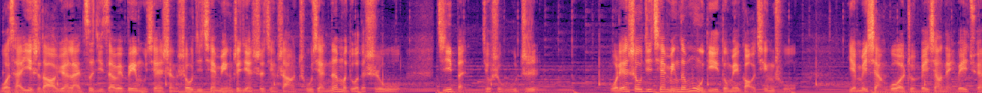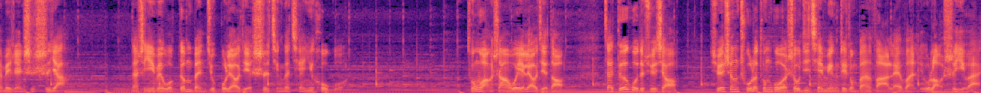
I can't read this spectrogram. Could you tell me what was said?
我才意识到，原来自己在为威姆先生收集签名这件事情上出现那么多的失误，基本就是无知。我连收集签名的目的都没搞清楚，也没想过准备向哪位权威人士施压。那是因为我根本就不了解事情的前因后果，从网上我也了解到，在德国的学校，学生除了通过收集签名这种办法来挽留老师以外，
